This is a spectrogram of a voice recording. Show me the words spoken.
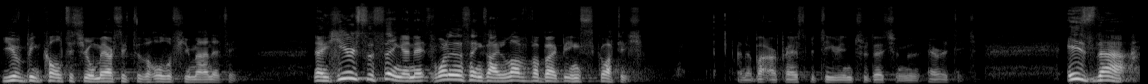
You have been called to show mercy to the whole of humanity. Now, here's the thing, and it's one of the things I love about being Scottish and about our Presbyterian tradition and heritage, is that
